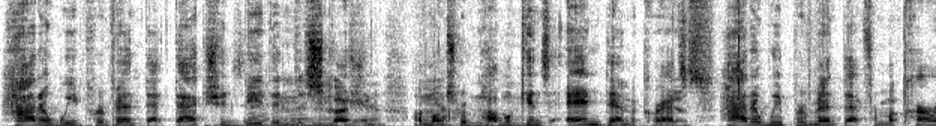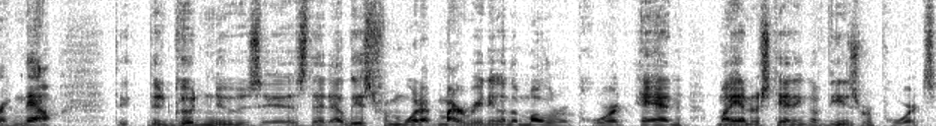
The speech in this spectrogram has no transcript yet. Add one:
how do we prevent that? That should be the discussion amongst Republicans and Democrats. Yes. How do we prevent that from occurring? Now, The, the good news is that, at least from what my reading of the Mueller report and my understanding of these reports,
